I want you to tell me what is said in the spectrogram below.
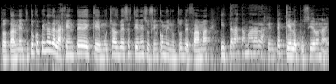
Totalmente. ¿Tú qué opinas de la gente de que muchas veces tiene sus cinco minutos de fama y trata mal a la gente que lo pusieron ahí?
